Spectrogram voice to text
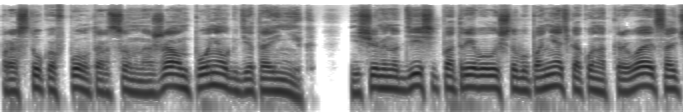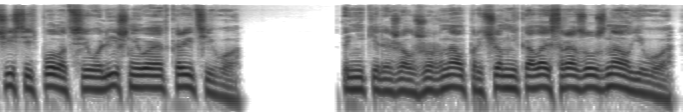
Простукав пол торцом ножа, он понял, где тайник. Еще минут десять потребовалось, чтобы понять, как он открывается, очистить пол от всего лишнего и открыть его. В тайнике лежал журнал, причем Николай сразу узнал его —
